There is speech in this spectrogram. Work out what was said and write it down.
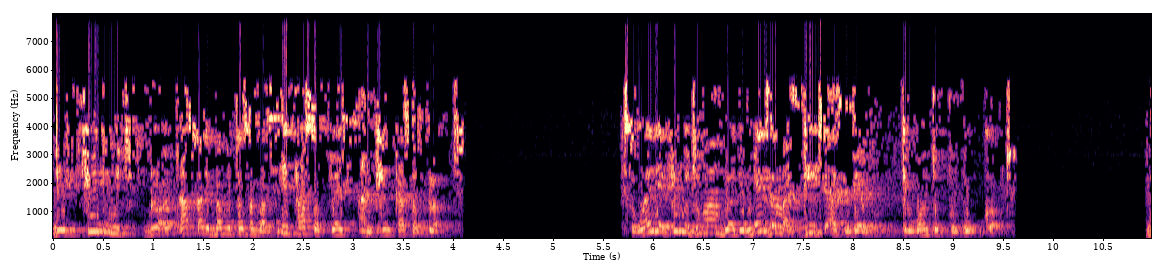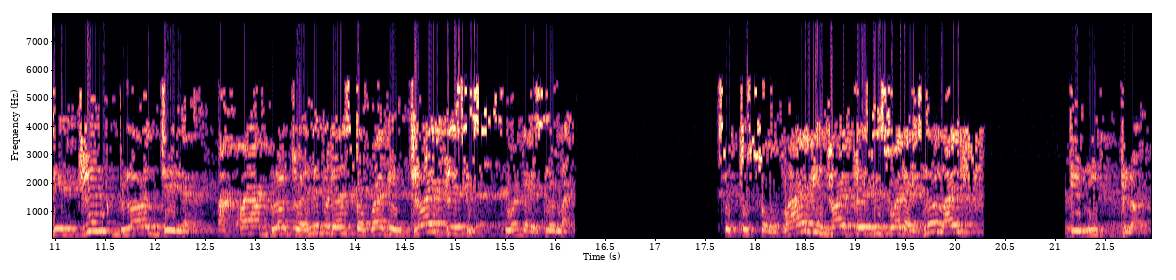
They feed with blood. That's why the Bible talks about eaters of flesh and drinkers of blood. So when they feed with human blood, it makes them as guilty as the devil. They want to provoke God. They drink blood, they acquire blood to enable them to survive in dry places where there is no life. So to survive in dry places where there is no life, they need blood.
